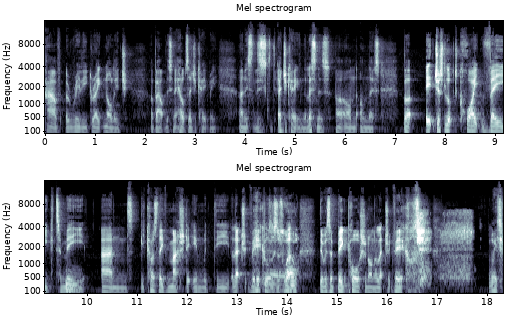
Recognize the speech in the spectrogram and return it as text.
have a really great knowledge about this, and it helps educate me, and it's, it's educating the listeners uh, on on this. But it just looked quite vague to me, mm. and because they've mashed it in with the electric vehicles yeah. as well, there was a big portion on electric vehicles, which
